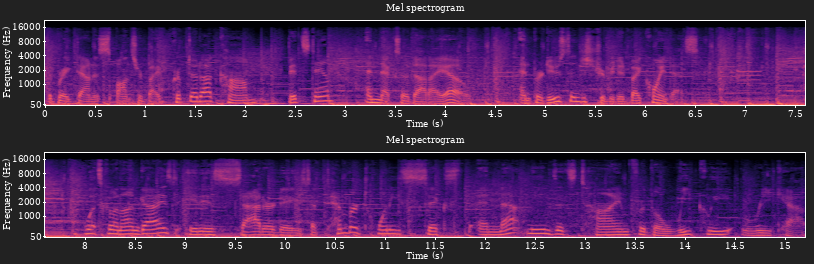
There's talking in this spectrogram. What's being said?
The Breakdown is sponsored by Crypto.com, Bitstamp, and Nexo.io, and produced and distributed by Coindesk. What's going on, guys? It is Saturday, September 26th, and that means it's time for the weekly recap.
